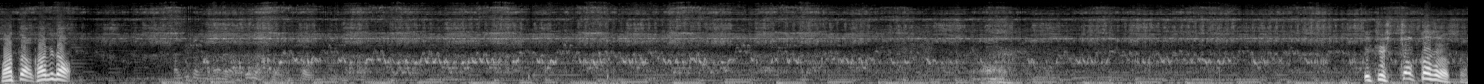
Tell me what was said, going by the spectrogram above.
왔다, 갑이다. 입질 쪽 가져갔어.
